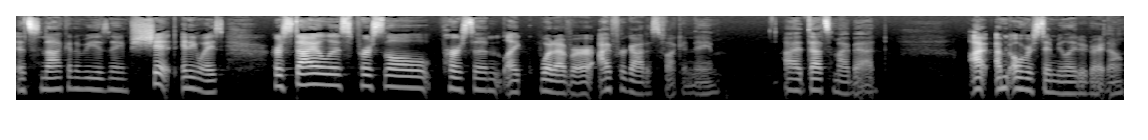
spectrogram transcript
it's not going to be his name. Shit. Anyways, her stylist, personal person, like whatever. I forgot his fucking name. I, that's my bad. I, I'm overstimulated right now.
